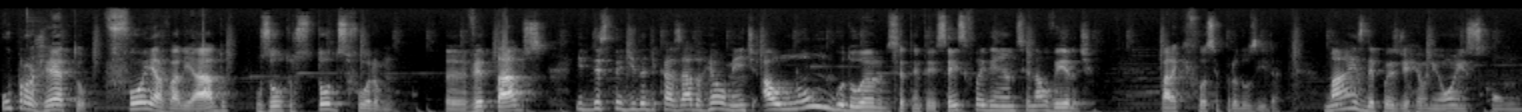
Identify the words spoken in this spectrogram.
o projeto foi avaliado, os outros todos foram uh, vetados e despedida de casado realmente ao longo do ano de 76 foi ganhando sinal verde para que fosse produzida. Mas depois de reuniões com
